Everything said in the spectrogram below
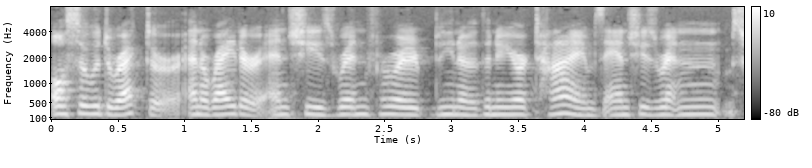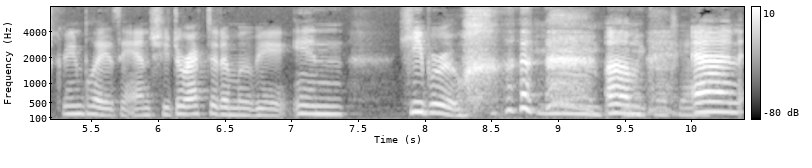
also a director and a writer and she's written for you know the New York Times and she's written screenplays and she directed a movie in Hebrew. um, oh my God, yeah. and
